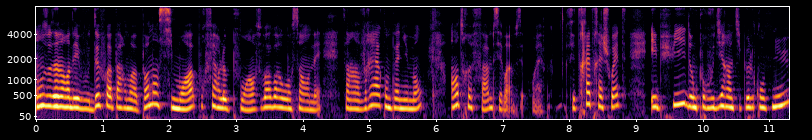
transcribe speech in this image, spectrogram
on se donne rendez-vous deux fois par mois pendant six mois pour faire le point, on va voir où on s'en est, c'est un vrai accompagnement entre femmes, c'est vrai, c'est bref, c'est très très chouette, et puis donc pour vous dire un petit peu le contenu,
